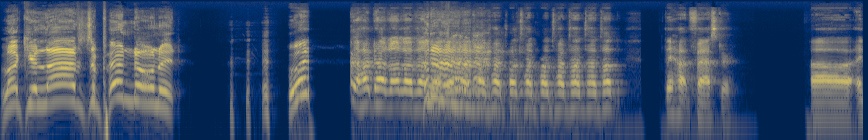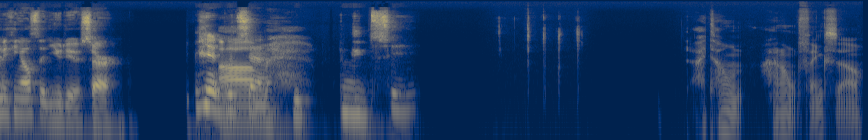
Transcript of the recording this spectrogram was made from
Like your lives depend on it. what? they hot faster. Uh, anything else that you do, sir? um, I don't. I don't think so.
